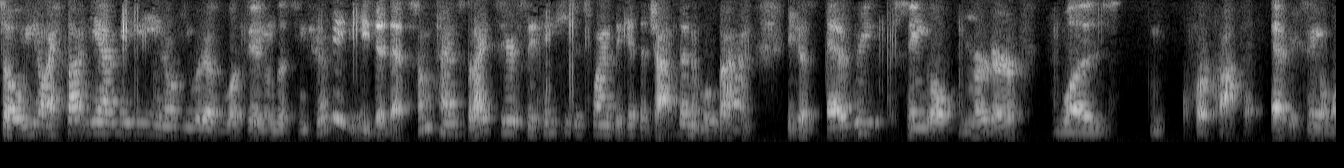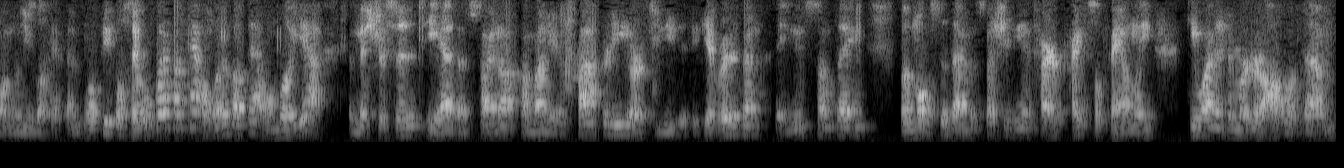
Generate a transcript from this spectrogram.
So, you know, I thought, yeah, maybe, you know, he would have looked in and listened to him. Maybe he did that sometimes, but I seriously think he just wanted to get the job done and move on because every single murder was for profit. Every single one when you look at them. Well, people say, well, what about that one? What about that one? Well, yeah, the mistresses, he had them sign off on money or property, or if you needed to get rid of them, they knew something. But most of them, especially the entire Pitezel family, he wanted to murder all of them,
